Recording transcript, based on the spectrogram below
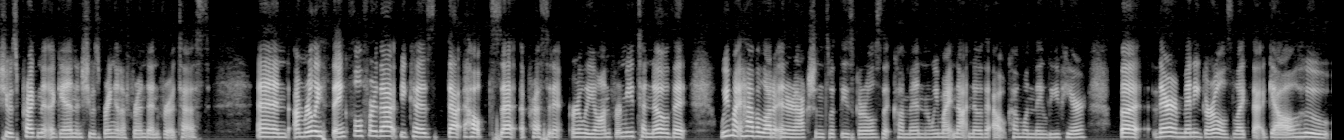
She was pregnant again and she was bringing a friend in for a test. And I'm really thankful for that because that helped set a precedent early on for me to know that we might have a lot of interactions with these girls that come in and we might not know the outcome when they leave here. But there are many girls like that gal who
